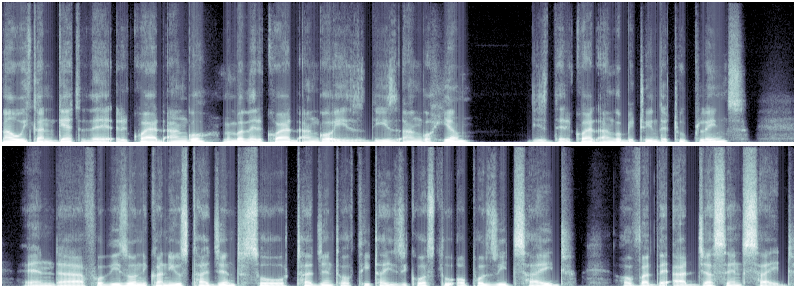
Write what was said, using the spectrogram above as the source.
now we can get the required angle. Remember the required angle is this angle here. This is the required angle between the two planes. And uh, for this one you can use tangent. So tangent of theta is equals to opposite side over the adjacent side.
